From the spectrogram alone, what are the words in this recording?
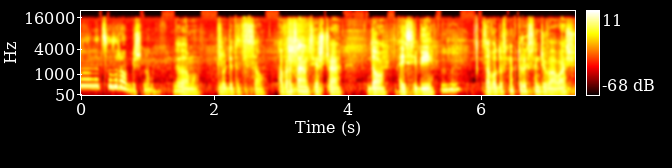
no ale co zrobisz, no. wiadomo, ludzie tacy są. A wracając jeszcze do ACB, Mhm. Zawodów, na których sędziowałaś,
